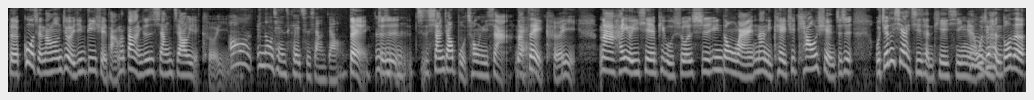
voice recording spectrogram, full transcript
的过程当中就已经低血糖，那当然就是香蕉也可以。哦，运动前可以吃香蕉，对，嗯就是香蕉补充一下，那这也可以。那还有一些，譬如说是运动完，那你可以去挑选，就是我觉得现在其实很贴心哎、我觉得嗯很多的，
